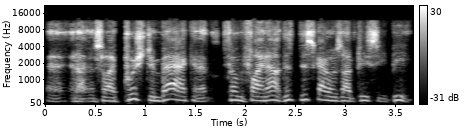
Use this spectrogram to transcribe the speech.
And, and I, so I pushed him back and I come to find out this, this guy was on PCP.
